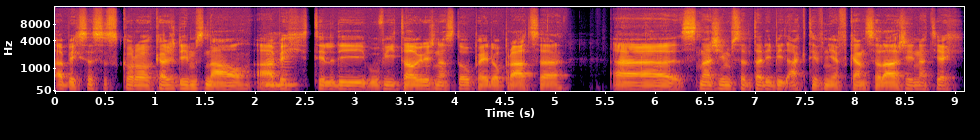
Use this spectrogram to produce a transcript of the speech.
abych se skoro každým znal a mm-hmm. abych ty lidi uvítal, když nastoupí do práce. Uh, snažím se tady být aktivně v kanceláři na těch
